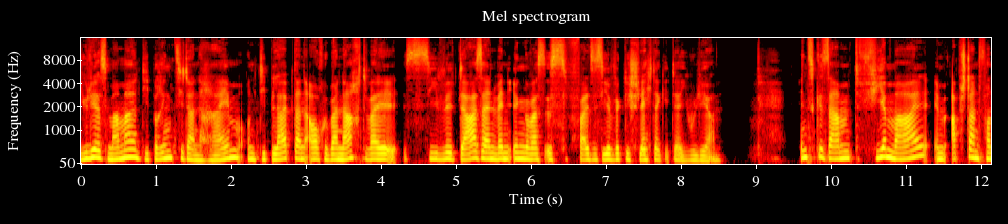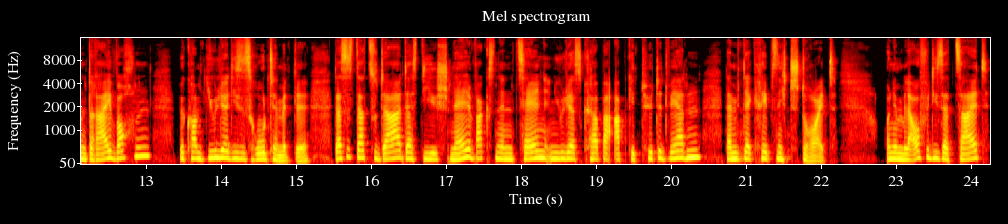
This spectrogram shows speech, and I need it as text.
Julias Mama, die bringt sie dann heim und die bleibt dann auch über Nacht, weil sie will da sein, wenn irgendwas ist, falls es ihr wirklich schlechter geht, der Julia. Insgesamt viermal im Abstand von drei Wochen bekommt Julia dieses rote Mittel. Das ist dazu da, dass die schnell wachsenden Zellen in Julias Körper abgetötet werden, damit der Krebs nicht streut. Und im Laufe dieser Zeit,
